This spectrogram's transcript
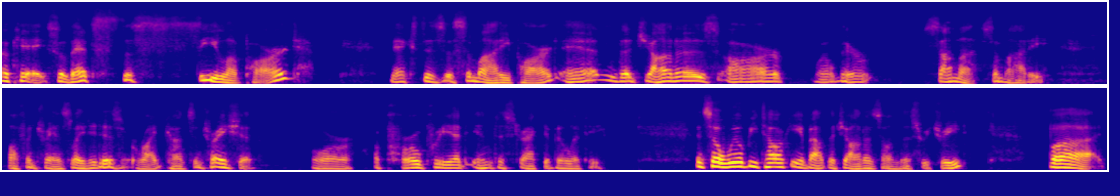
Okay, so that's the Sila part. Next is the Samadhi part. And the jhanas are, well, they're Samma Samadhi, often translated as right concentration or appropriate indistractability. And so we'll be talking about the jhanas on this retreat, but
